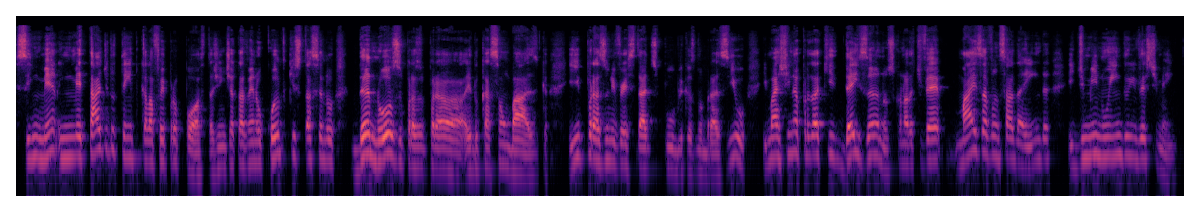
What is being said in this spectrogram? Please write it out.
Se em, me, em metade do tempo que ela foi proposta, a gente já está vendo o quanto que isso está sendo danoso para a educação básica e para as universidades públicas no Brasil, imagina para daqui 10 anos, quando ela estiver mais avançada ainda e diminuindo o investimento.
